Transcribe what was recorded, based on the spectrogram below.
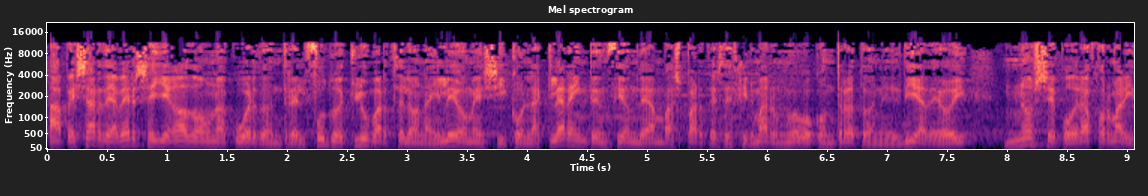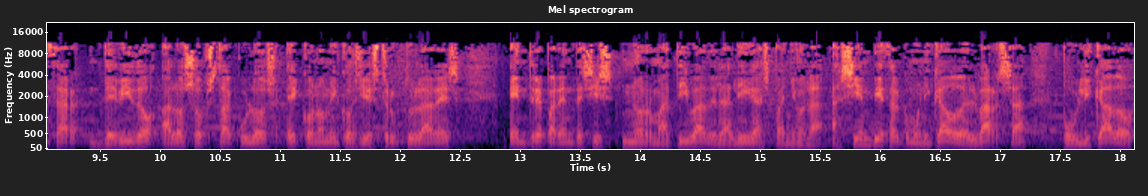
A pesar de haberse llegado a un acuerdo entre el Fútbol Club Barcelona y Leo Messi con la clara intención de ambas partes de firmar un nuevo contrato en el día de hoy, no se podrá formalizar debido a los obstáculos económicos y estructurales entre paréntesis normativa de la Liga Española. Así empieza el comunicado del Barça, publicado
